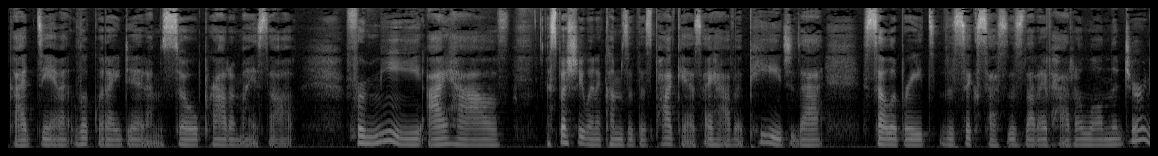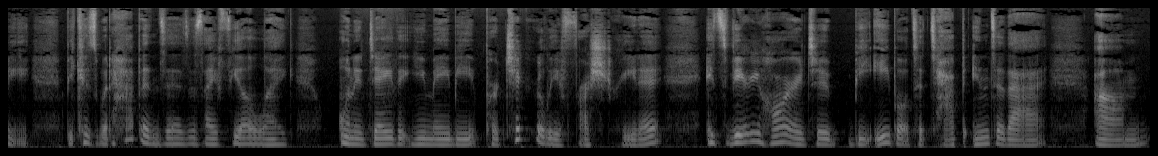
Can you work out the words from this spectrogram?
god damn it look what i did. I'm so proud of myself. For me i have especially when it comes to this podcast i have a page that celebrates the successes that i've had along the journey. Because what happens is is i feel like on a day that you may be particularly frustrated, it's very hard to be able to tap into that um,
